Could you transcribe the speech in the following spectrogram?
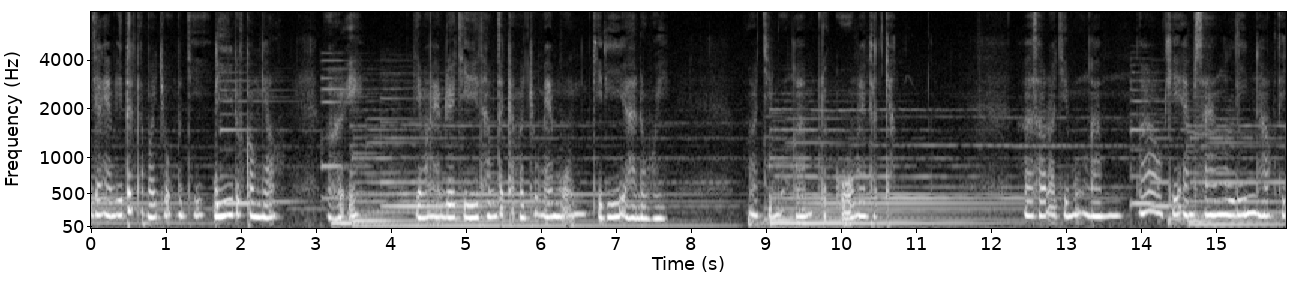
dắt em đi tất cả mọi chỗ mà chị đi lúc còn nhỏ ở Huế chị mong em đưa chị đi thăm tất cả mọi chỗ mà em muốn. Chị đi ở Hà Nội. Và chị muốn um, được ôm em thật chặt và ờ, sau đó chị muốn um, khi em sang Linh học thì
